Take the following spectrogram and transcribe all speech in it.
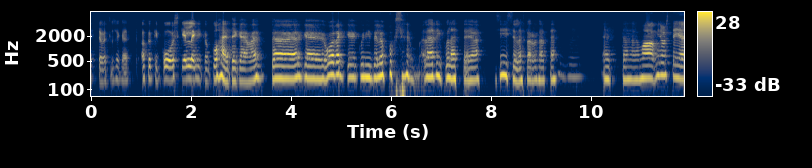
ettevõtlusega, et hakake koos kellegiga kohe tegema, et äh, ärge oodake, kuni te lõpuks läbi põlete ja siis sellest aru saate mm. -hmm. et äh, ma, minu arust teie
